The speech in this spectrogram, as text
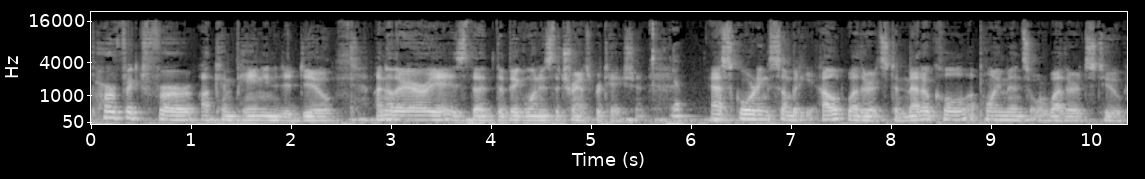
perfect for a companion to do. Another area is the the big one is the transportation. Yep. Escorting somebody out, whether it's to medical appointments or whether it's to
